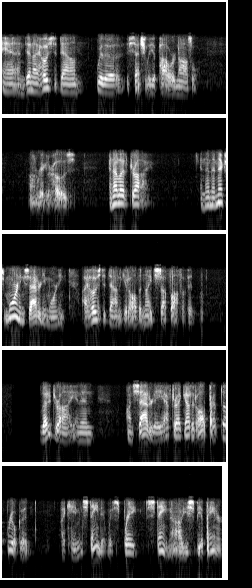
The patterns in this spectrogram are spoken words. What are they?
And then I hosed it down with a essentially a power nozzle on regular hose, and I let it dry. And then the next morning, Saturday morning, I hosed it down to get all the night stuff off of it. Let it dry, and then on Saturday, after I got it all prepped up real good, I came and stained it with spray stain. Now I used to be a painter,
